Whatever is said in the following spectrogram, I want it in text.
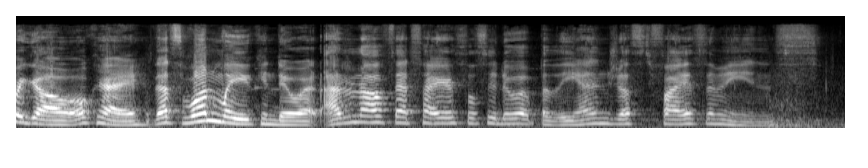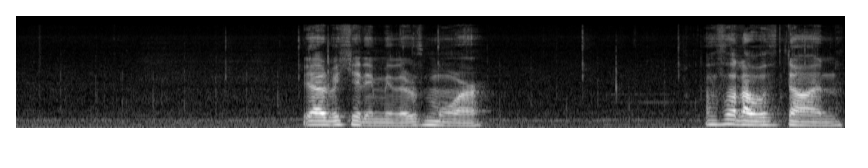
we go. Okay. That's one way you can do it. I don't know if that's how you're supposed to do it, but the end justifies the means. You gotta be kidding me. There's more. I thought I was done.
